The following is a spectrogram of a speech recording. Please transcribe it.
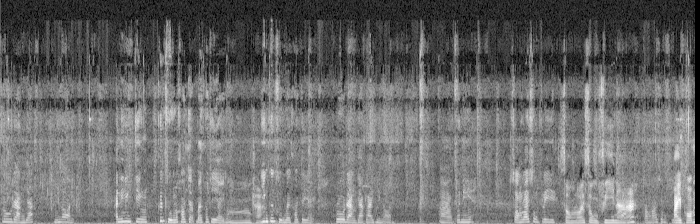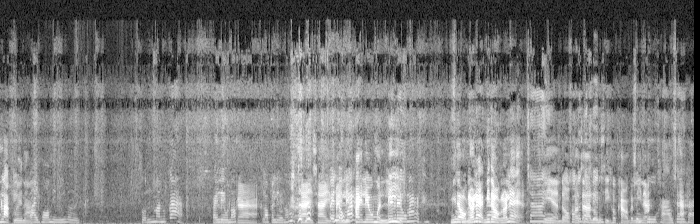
ครูด่างยักษ์หินอ่อน อันนี้จริง ๆ ขึ้นสูงแล้วเขาจะใบเขาจะใหญ่เนาะอืมค่ะยิ่งขึ้นสูงใบเขาจะใหญ่ครูด่างยักษ์ลายหินอ่อน อ่า ตัวนี้สองร้อยส่งฟรีสองร้อยส่งฟรีนะ สองร้อยส่งฟรี ไปพร้อมหลักเลยนะไปพร้อมอย่างนี้เลย สนมานุก้า ไปเร็วเนาะ กล้าเราไปเร็วเนาะ ใช่ใช่ไปไปเร็วเร็วมาก ไปเร็วเหมือนไปรีบ เร็วมาก มีดอกแล้วแหละสนมีดอกแล้วแหละ ใช่เนี่ย ดอกเขาจะลงสีขาวๆแบบนี้นะ ชมพูขาวใช่ค่ะ ค่ะ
